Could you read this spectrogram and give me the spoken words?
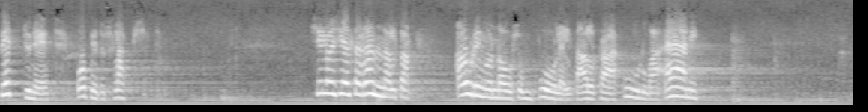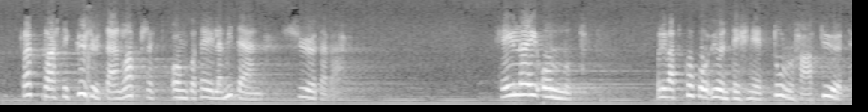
pettyneet opetuslapset. Silloin sieltä rannalta auringon nousun puolelta alkaa kuuluva ääni. Rakkaasti kysytään lapset, onko teillä mitään syötävää. Heillä ei ollut. Olivat koko yön tehneet turhaa työtä.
